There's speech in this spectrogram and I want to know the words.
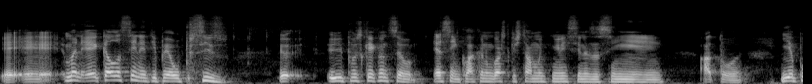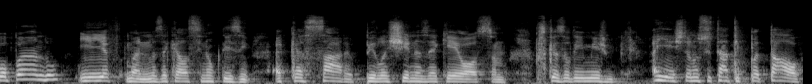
é, é, mano, é aquela cena, tipo, é o preciso. Eu, e depois o que aconteceu? É assim, claro que eu não gosto de gastar muito dinheiro em cenas assim à toa ia poupando e ia. Mano, mas aquela cena que dizem, a caçar pelas cenas é que é awesome. Porque as ali mesmo, ai, este anúncio está tipo para tal,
